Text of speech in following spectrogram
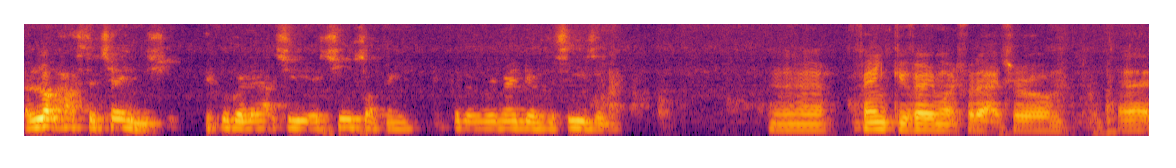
a lot has to change if we're going to actually achieve something for the remainder of the season. Uh, thank you very much for that, Jerome. Uh,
